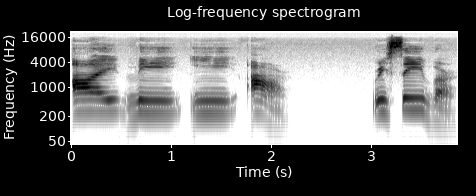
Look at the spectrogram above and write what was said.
i v e r，receiver，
